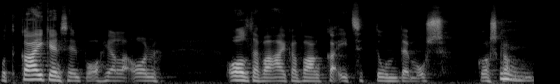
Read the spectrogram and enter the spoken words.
Mutta kaiken sen pohjalla on oltava aika vankka itsetuntemus, koska mm.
